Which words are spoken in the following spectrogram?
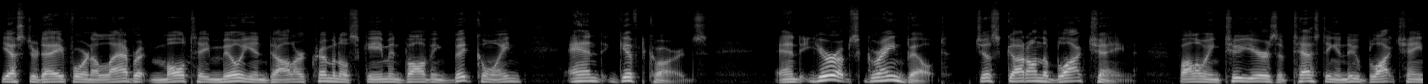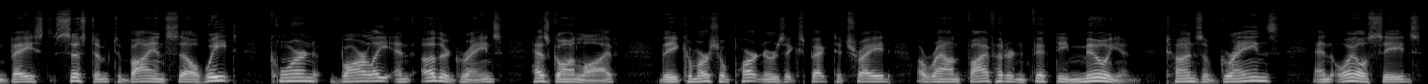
yesterday for an elaborate multi million dollar criminal scheme involving Bitcoin and gift cards. And Europe's grain belt just got on the blockchain following two years of testing a new blockchain based system to buy and sell wheat, corn, barley, and other grains has gone live. The commercial partners expect to trade around 550 million tons of grains and oil seeds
